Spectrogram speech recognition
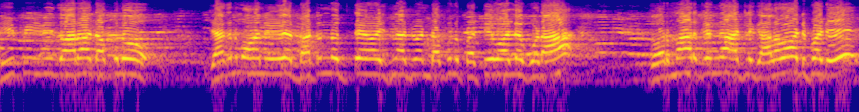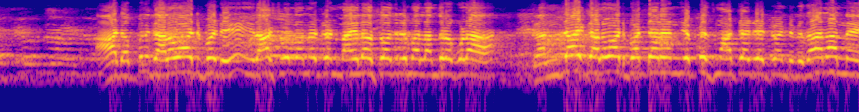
డిపిడి ద్వారా డబ్బులు జగన్మోహన్ రెడ్డి గారు బటన్ నొక్కితే ఇచ్చినటువంటి డబ్బులు ప్రతి వాళ్ళు కూడా దుర్మార్గంగా వాటికి అలవాటు పడి ఆ డబ్బులకు అలవాటు పడి ఈ రాష్ట్రంలో ఉన్నటువంటి మహిళా సోదరి వాళ్ళందరూ కూడా గంజాయికి అలవాటు పడ్డారని చెప్పేసి మాట్లాడేటువంటి విధానాన్ని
